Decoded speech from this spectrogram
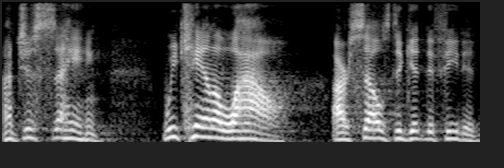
I'm just saying we can't allow ourselves to get defeated.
